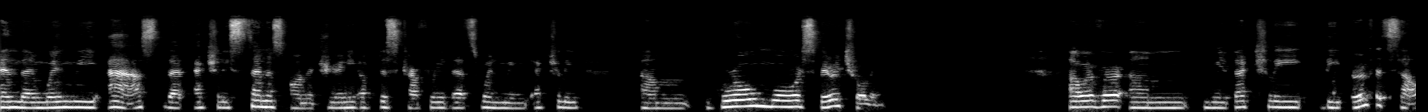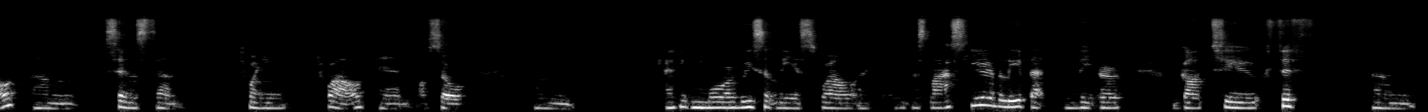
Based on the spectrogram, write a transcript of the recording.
and then when we ask, that actually send us on a journey of discovery. That's when we actually um, grow more spiritually. However, um, we've actually, the earth itself, um, since um, 2012, and also um, I think more recently as well, it was last year, I believe, that the earth got to fifth um,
